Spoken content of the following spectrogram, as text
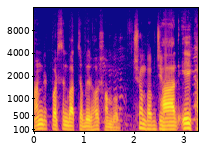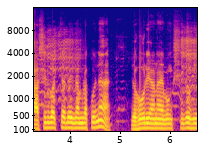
হান্ড্রেড পার্সেন্ট বাচ্চা বের হওয়া সম্ভব। সম্ভব আর এই খাসির বাচ্চাদের যে আমরা কই না যে হরিয়ানা এবং শিরোহী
